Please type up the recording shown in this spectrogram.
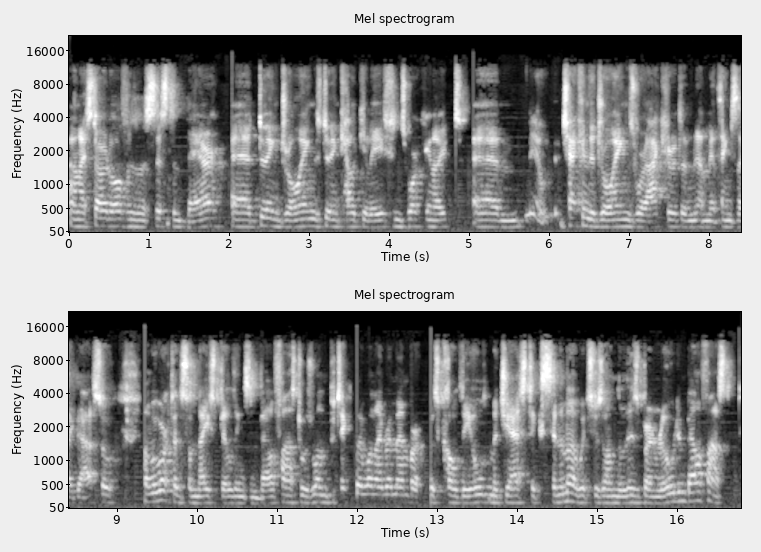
and I started off as an assistant there, uh, doing drawings, doing calculations, working out, um, you know, checking the drawings were accurate and mean things like that. So, and we worked on some nice buildings in Belfast. There was one particular one I remember. It was called the Old Majestic Cinema, which was on the Lisburn Road in Belfast.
